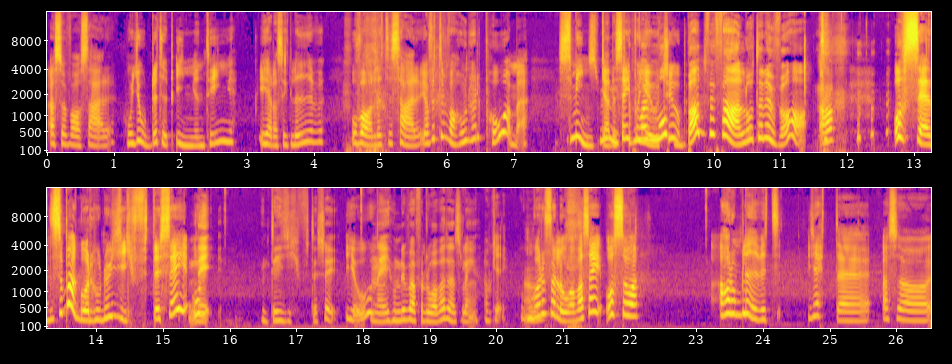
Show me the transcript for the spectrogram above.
alltså var så här. hon gjorde typ ingenting i hela sitt liv och var lite så här. jag vet inte vad hon höll på med. Sminkade sig på hon är youtube. mobbad för fan, låt henne vara. Ja. Och sen så bara går hon och gifter sig. Och, Nej, inte gifter sig. Jo, Nej, hon är bara förlovad än så länge. okej. Hon Ja. går och förlovar sig och så har hon blivit jätte, alltså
